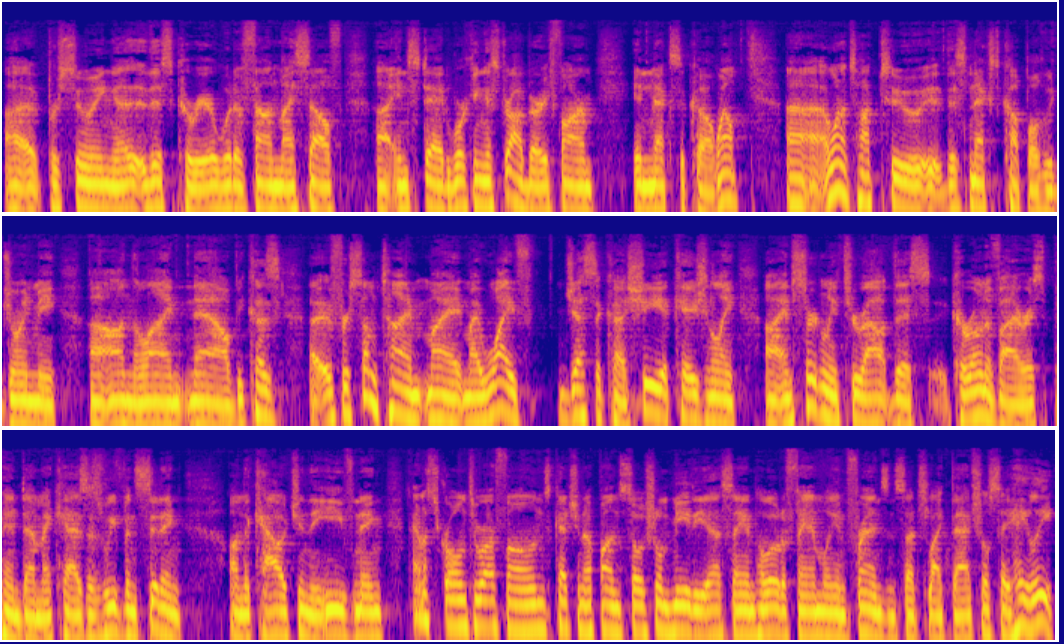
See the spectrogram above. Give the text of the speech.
uh, pursuing this career, would have found myself instead working a strawberry farm in Mexico. Well, I want to talk to this next couple who joined me on the line now because for some time my my wife Jessica, she occasionally, uh, and certainly throughout this coronavirus pandemic has, as we've been sitting on the couch in the evening, kind of scrolling through our phones, catching up on social media, saying hello to family and friends and such like that. She'll say, "Hey Lee,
